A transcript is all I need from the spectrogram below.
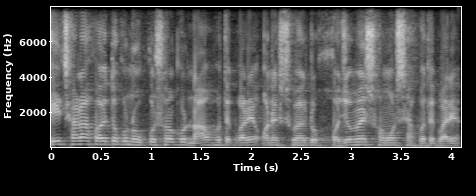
এছাড়া হয়তো কোনো উপসর্গ নাও হতে পারে, অনেক সময় একটু হজমের সমস্যা হতে পারে।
